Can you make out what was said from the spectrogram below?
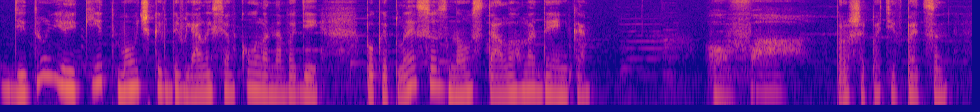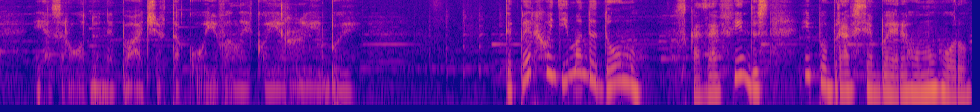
Дідуньо і кіт мовчки вдивлялися вкола на воді, поки плесо знов стало гладеньке. Ова, прошепотів Петсон. Я зроду не бачив такої великої риби. Тепер ходімо додому, сказав Фіндус і побрався берегом угору.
